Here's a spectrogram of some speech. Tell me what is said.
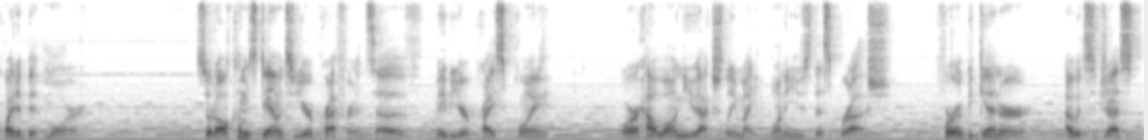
quite a bit more. So it all comes down to your preference of maybe your price point or how long you actually might want to use this brush. For a beginner, I would suggest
